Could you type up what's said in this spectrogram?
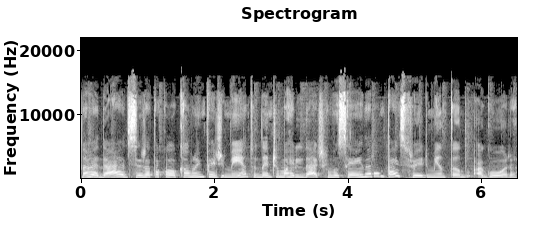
na verdade você já está colocando um impedimento dentro de uma realidade que você ainda não está experimentando agora.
